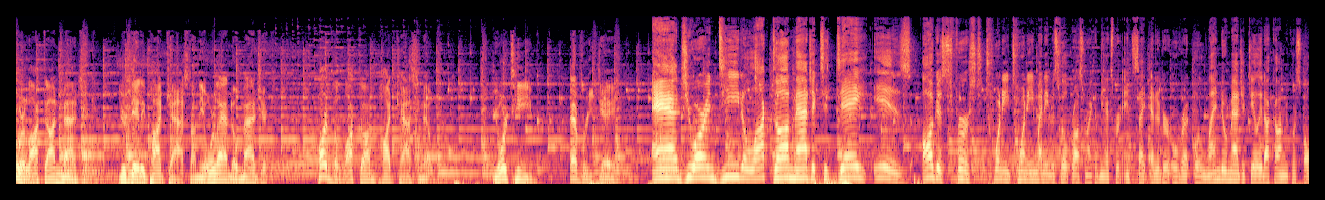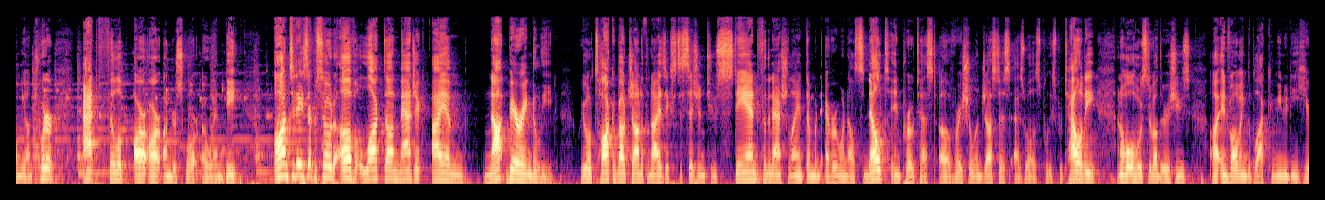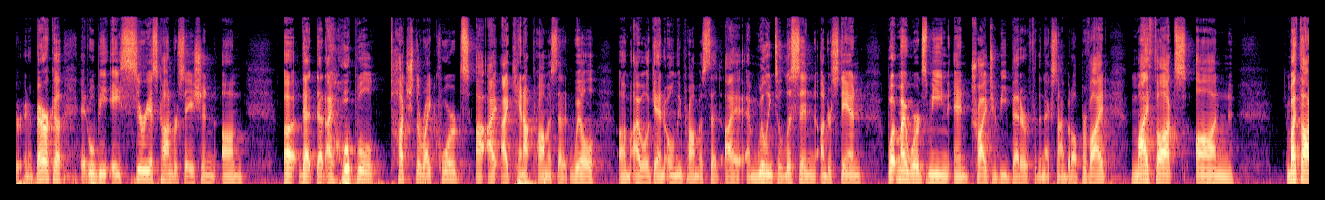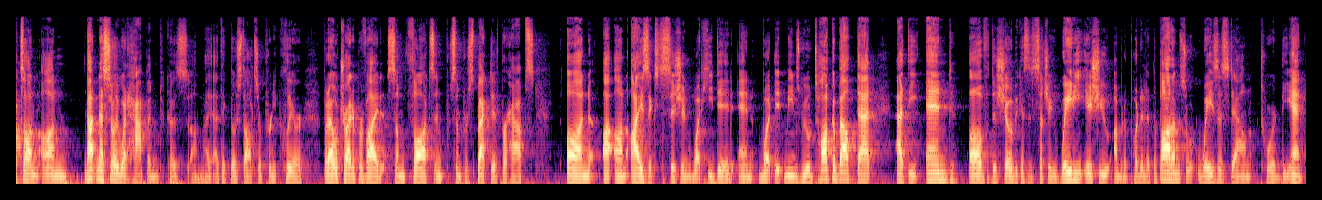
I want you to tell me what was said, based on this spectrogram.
You are Locked On Magic, your daily podcast on the Orlando Magic, part of the Locked On Podcast Network. Your team every day. And you are indeed locked on magic. Today is August 1st, 2020. My name is Philip Rossman. I'm the expert and site editor over at OrlandoMagicDaily.com. And of course, follow me on Twitter at PhilipRR underscore OMD. On today's episode of Locked On Magic, I am not bearing the lead. We will talk about Jonathan Isaac's decision to stand for the national anthem when everyone else knelt in protest of racial injustice as well as police brutality and a whole host of other issues uh, involving the black community here in America. It will be a serious conversation um, uh, that that I hope will touch the right chords. Uh, I I cannot promise that it will. Um, I will again only promise that I am willing to listen, understand what my words mean, and try to be better for the next time. But I'll provide my thoughts on my thoughts on on not necessarily what happened because um, I, I, think those thoughts are pretty clear, but I will try to provide some thoughts and some perspective, perhaps, on uh, on Isaac's decision, what he did, and what it means. We will talk about that at the end of the show because it's such a weighty issue. I'm going to put it at the bottom so it weighs us down toward the end.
